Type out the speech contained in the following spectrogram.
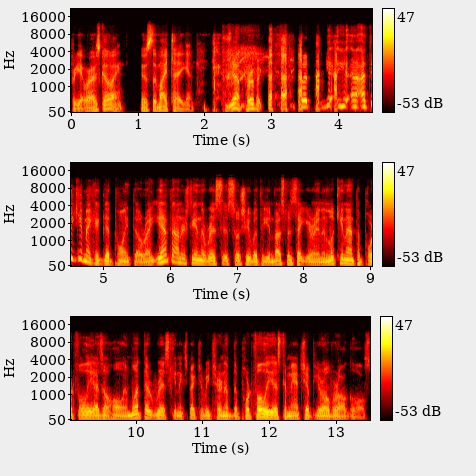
forget where i was going it was the Mai Tai again. yeah, perfect. but yeah, yeah, I think you make a good point, though, right? You have to understand the risks associated with the investments that you're in and looking at the portfolio as a whole and what the risk and expected return of the portfolio is to match up your overall goals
